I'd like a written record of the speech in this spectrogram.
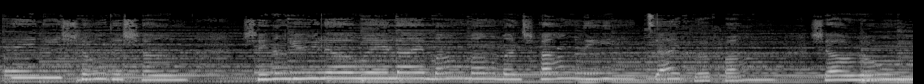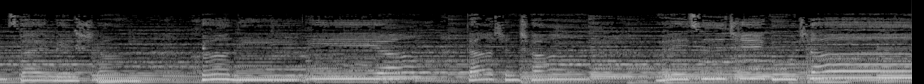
陪你受的伤？谁能预料未来茫茫漫长你在何方？笑容在脸上，和你一样大声唱，为自己鼓掌。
